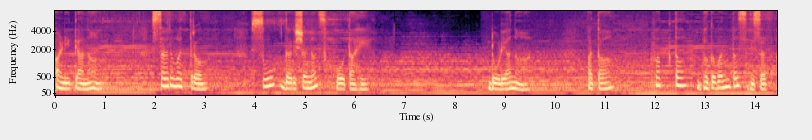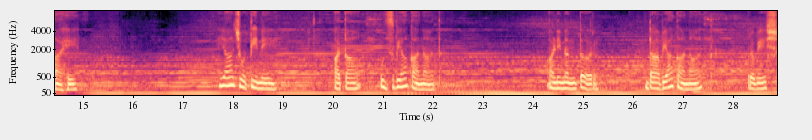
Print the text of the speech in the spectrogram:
आणि त्यांना सर्वत्र सुदर्शनच होत आहे. डोळ्यांना. आता फक्त भगवंतच दिसत आहे. या ज्योतीने आता उजव्या कानात आणि नंतर डाव्या कानात प्रवेश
